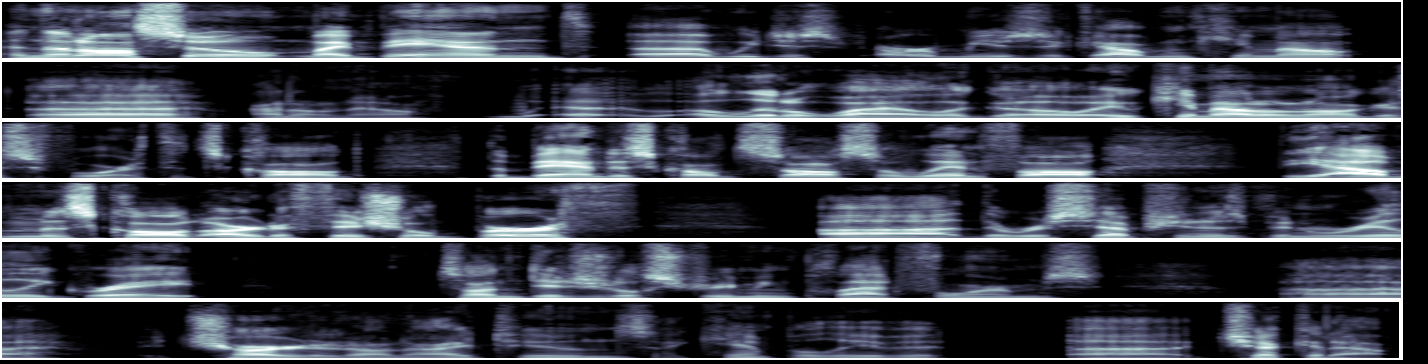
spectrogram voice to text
and then also my band, uh, we just our music album came out. Uh, I don't know, a, a little while ago. It came out on August 4th. It's called the band is called Salsa Windfall. The album is called Artificial Birth. Uh, the reception has been really great. It's on digital streaming platforms. Uh, it charted on iTunes. I can't believe it. Uh, check it out,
